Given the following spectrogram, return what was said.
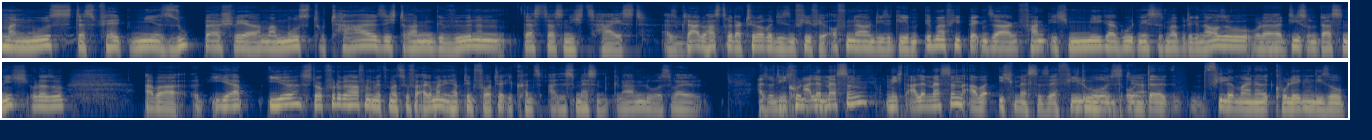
man muss, das fällt mir super schwer, man muss total sich dran gewöhnen, dass das nichts heißt. Also mhm. klar, du hast Redakteure, die sind viel, viel offener und diese geben immer Feedback und sagen, fand ich mega gut, nächstes Mal bitte genauso oder dies und das nicht oder so. Aber ihr, ihr Stockfotografen, um jetzt mal zu verallgemeinern, ihr habt den Vorteil, ihr könnt alles messen, gnadenlos, weil also nicht Kunden alle messen, nicht alle messen, aber ich messe sehr viel du und, bist, und ja. äh, viele meiner Kollegen, die so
